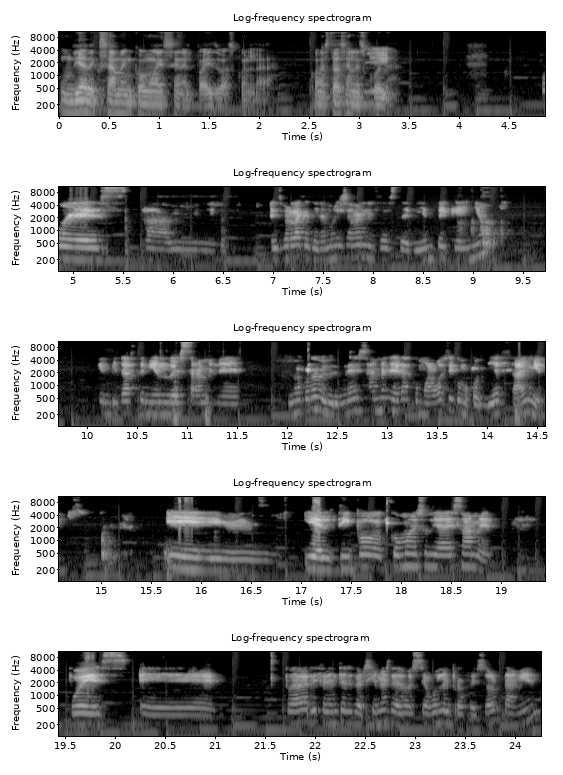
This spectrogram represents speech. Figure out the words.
Un día de examen, ¿cómo es en el País Vasco en la, cuando estás en la escuela? Pues es verdad que tenemos exámenes desde bien pequeño. Empiezas teniendo exámenes. Me acuerdo, mi primer examen era como algo así como con 10 años. Y, y el tipo, ¿cómo es un día de examen? Pues eh, puede haber diferentes versiones de, según el profesor también.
